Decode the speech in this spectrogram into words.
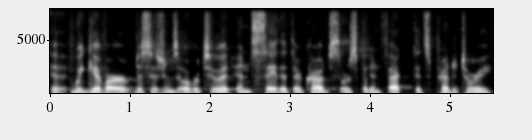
It, we give our decisions over to it and say that they're crowdsourced, but in fact it's predatory.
